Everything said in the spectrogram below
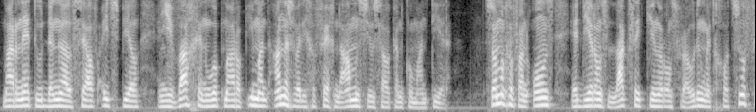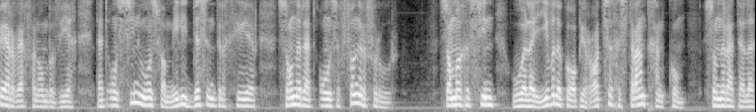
maar net hoe dinge alself uitspeel en jy wag en hoop maar op iemand anders wat die geveg namens jou sal kan kom hanteer. Sommige van ons het deur ons laksheid teenoor ons verhouding met God so ver weg van hom beweeg dat ons sien hoe ons familie disintegreer sonder dat ons 'n vinger verroer. Sommige sien hoe hulle huwelike op die rotse gestrand gaan kom sonder dat hulle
